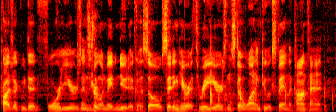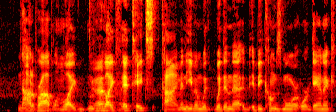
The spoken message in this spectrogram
project we did four years into true. doing Made in Utica. So sitting here at three years and still wanting to expand the content, not a problem. Like Yeah. like it takes time, and even with within that, it, it becomes more organic.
